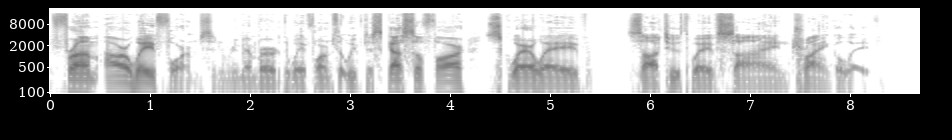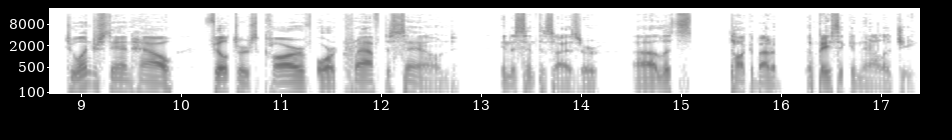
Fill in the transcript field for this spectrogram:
from our waveforms. And remember the waveforms that we've discussed so far, square wave, sawtooth wave, sine, triangle wave. To understand how filters carve or craft a sound in a synthesizer, uh, let's talk about a, a basic analogy.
